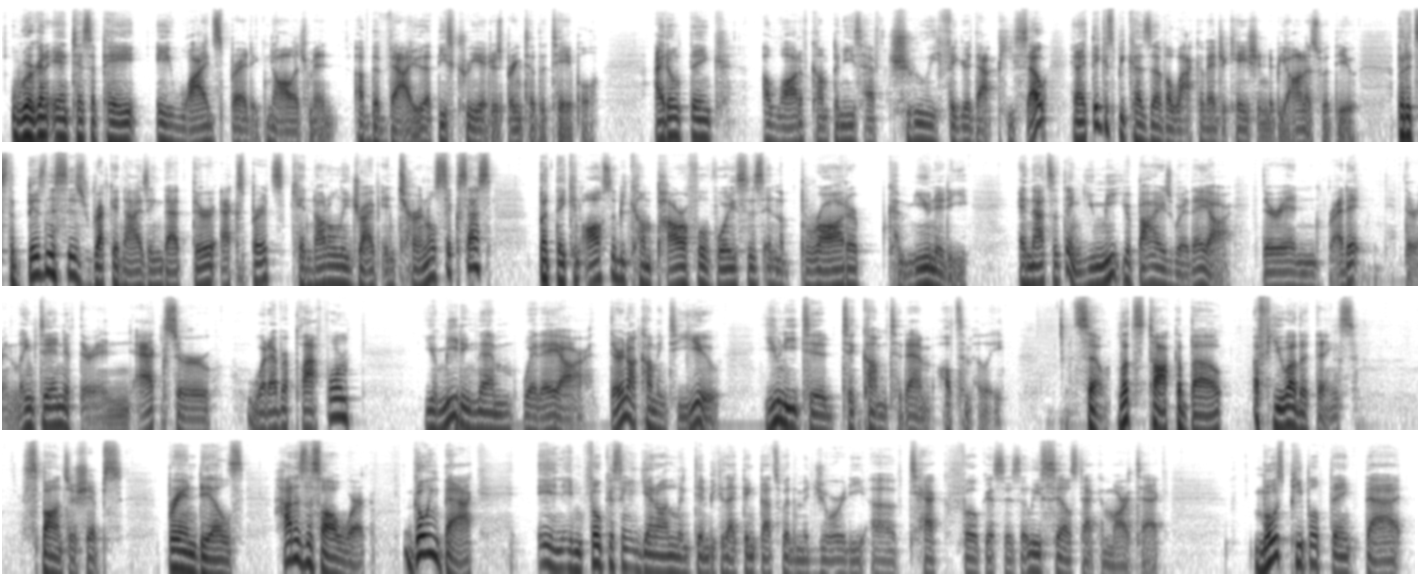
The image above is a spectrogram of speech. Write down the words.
we're going to anticipate a widespread acknowledgement of the value that these creators bring to the table. I don't think a lot of companies have truly figured that piece out. And I think it's because of a lack of education, to be honest with you but it's the businesses recognizing that their experts can not only drive internal success, but they can also become powerful voices in the broader community. And that's the thing. You meet your buyers where they are. If they're in Reddit, if they're in LinkedIn, if they're in X or whatever platform, you're meeting them where they are. They're not coming to you. You need to to come to them ultimately. So, let's talk about a few other things. Sponsorships brand deals. How does this all work? Going back in, in focusing again on LinkedIn, because I think that's where the majority of tech focuses, at least sales tech and MarTech. Most people think that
